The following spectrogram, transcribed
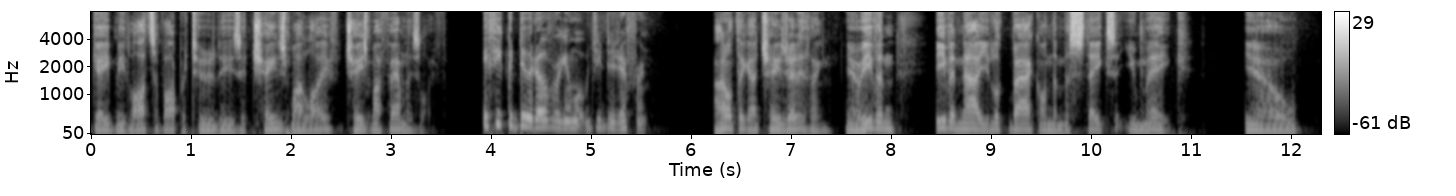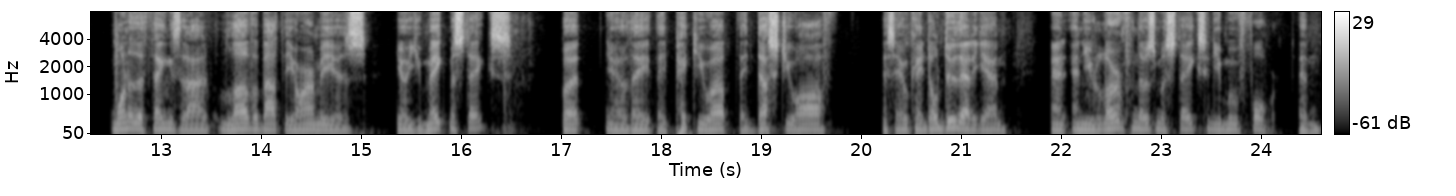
gave me lots of opportunities. It changed my life. It changed my family's life. If you could do it over again, what would you do different? I don't think I'd change anything. You know, even even now, you look back on the mistakes that you make. You know, one of the things that I love about the army is you know you make mistakes, but you know they they pick you up, they dust you off, they say, okay, don't do that again, and and you learn from those mistakes and you move forward. And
